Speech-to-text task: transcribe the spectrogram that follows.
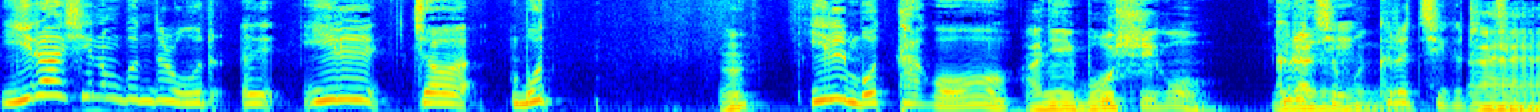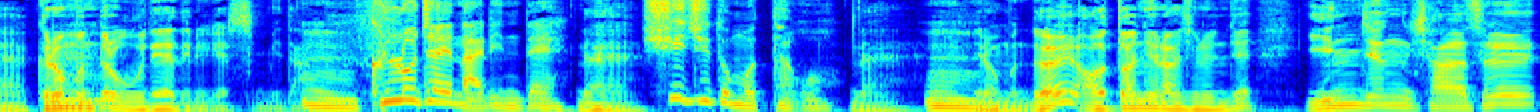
일하시는 분들 일 저못일 응? 못하고 아니 모시고 그렇지, 분들. 그렇지, 그렇지. 예, 그런 분들 우대해 드리겠습니다. 음, 근로자의 날인데 네. 쉬지도 못하고 네. 음. 이런 분들 어떤 일 하시는지 인증샷을 에,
